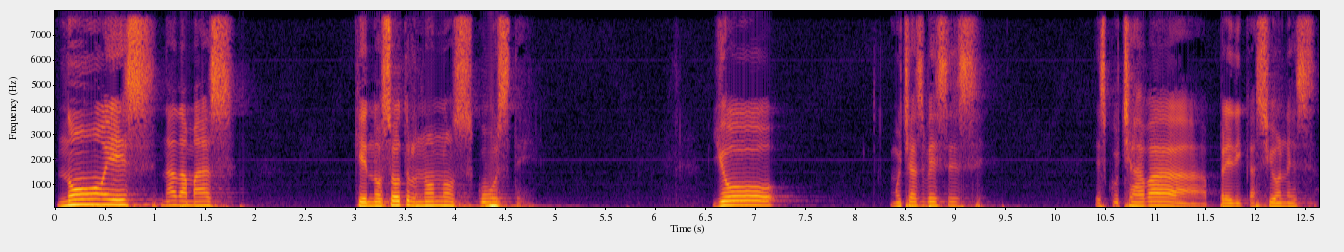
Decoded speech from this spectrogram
No es nada más que nosotros no nos guste. Yo muchas veces escuchaba predicaciones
